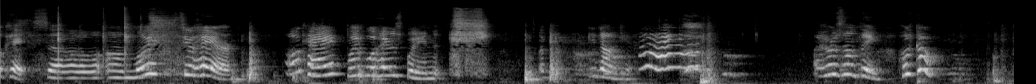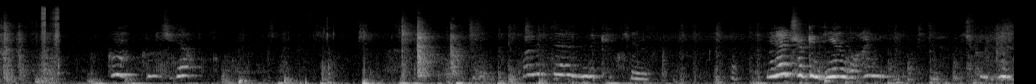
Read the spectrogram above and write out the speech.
Okay, so um, let me fix your hair. Okay, me put hairspray in it. Okay, get down here. Heard something. Let's go. What is that in the kitchen? You're not checking here, why? Check in here.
